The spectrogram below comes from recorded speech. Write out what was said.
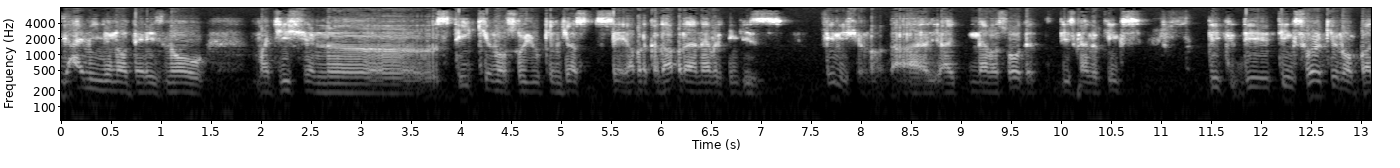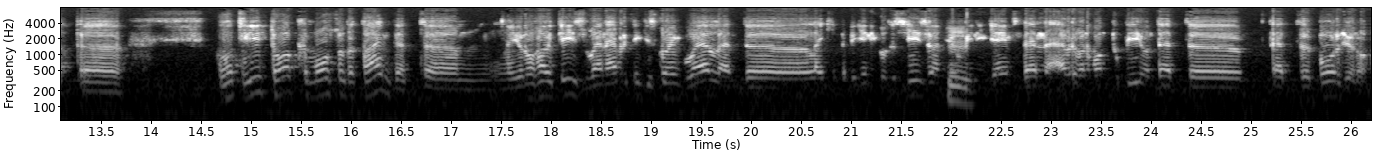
Yeah, I mean, you know, there is no magician uh, stick, you know, so you can just say abracadabra and everything is finished, you know. I, I never saw that these kind of things, the, the things work, you know, but uh, what we talk most of the time that um, you know how it is when everything is going well and uh, like in the beginning of the season you're mm. winning games then everyone wants to be on that uh, that board you know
